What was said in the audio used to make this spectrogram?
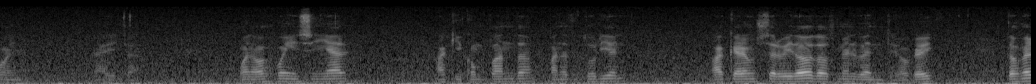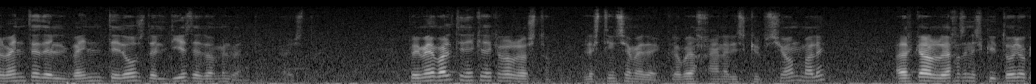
Bueno, ahí está. Bueno, os voy a enseñar aquí con Panda, Panda Tutorial, a crear un servidor 2020, ¿ok? 2020 del 22 del 10 de 2020. Ahí está. Primero, ¿vale? Tenéis que declarar esto, el Steam CMD, que lo voy a dejar en la descripción, ¿vale? A ver, claro, lo dejas en el escritorio, ¿ok?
